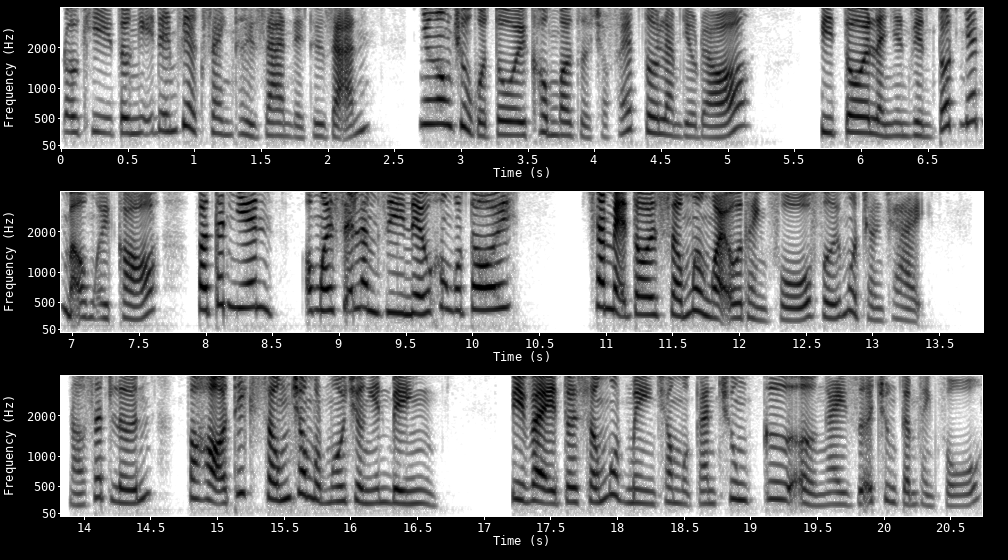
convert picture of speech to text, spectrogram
đôi khi tôi nghĩ đến việc dành thời gian để thư giãn. Nhưng ông chủ của tôi không bao giờ cho phép tôi làm điều đó. Vì tôi là nhân viên tốt nhất mà ông ấy có và tất nhiên ông ấy sẽ làm gì nếu không có tôi. Cha mẹ tôi sống ở ngoại ô thành phố với một trang trại. Nó rất lớn và họ thích sống trong một môi trường yên bình. Vì vậy tôi sống một mình trong một căn chung cư ở ngay giữa trung tâm thành phố.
